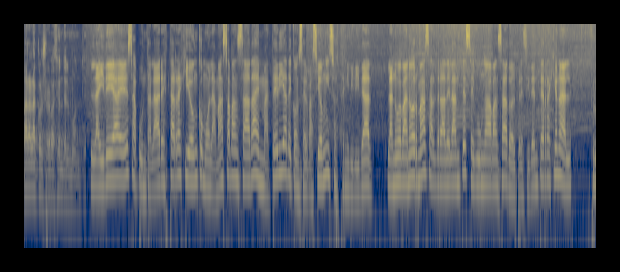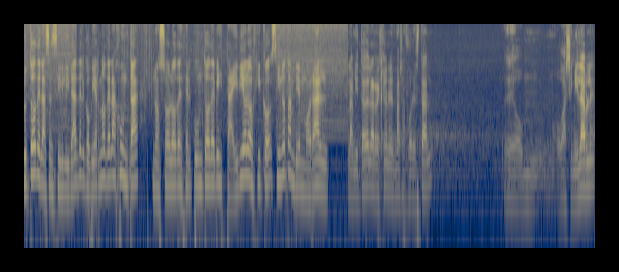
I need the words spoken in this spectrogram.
para la conservación del monte. La idea es apuntalar esta región como la más avanzada en materia de conservación y sostenibilidad. La nueva norma saldrá adelante según ha avanzado el presidente regional, fruto de la sensibilidad del gobierno de la Junta, no solo desde el punto de vista ideológico, sino también moral. La mitad de la región es masa forestal eh, o asimilable.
